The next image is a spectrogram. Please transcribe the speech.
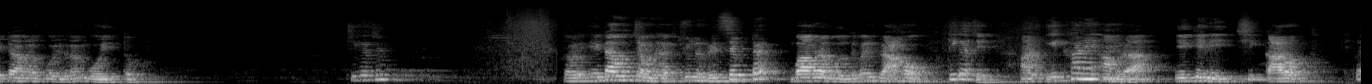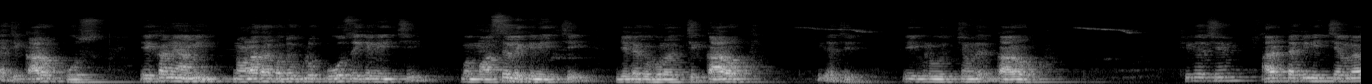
এটা আমরা করে দিলাম বহিত্বক ঠিক আছে? তাহলে এটা হচ্ছে আমাদের অ্যাকচুয়ালি রিসেপ্টার বা আমরা বলতে পারি গ্রাহক। ঠিক আছে? আর এখানে আমরা এঁকে নিচ্ছি কারক। ঠিক আছে, কারক কোষ। এখানে আমি নলাকার কতগুলো কোষ এঁকে নিচ্ছি বা মাসেল এঁকে নিচ্ছি, যেটাকে বলা হচ্ছে কারক। ঠিক আছে? এইগুলো হচ্ছে আমাদের কারক। ঠিক আছে? আরেকটা কি নিচ্ছি আমরা?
